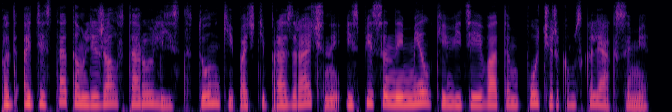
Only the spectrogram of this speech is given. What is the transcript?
Под аттестатом лежал второй лист, тонкий, почти прозрачный, исписанный мелким витиеватым почерком с кляксами.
